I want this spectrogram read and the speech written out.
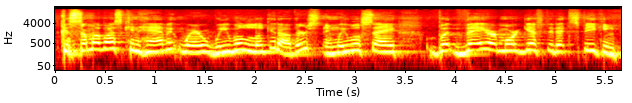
Because some of us can have it where we will look at others and we will say, but they are more gifted at speaking.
